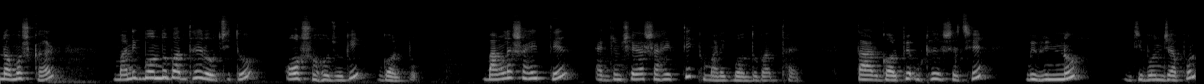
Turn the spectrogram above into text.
নমস্কার, মানিক বন্দ্যোপাধ্যায় রচিত অসহযোগী গল্প। বাংলা সাহিত্যের একজন সেরা সাহিত্যিক মানিক বন্দ্যোপাধ্যায়। তার গল্পে উঠে এসেছে বিভিন্ন জীবনযাপন,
